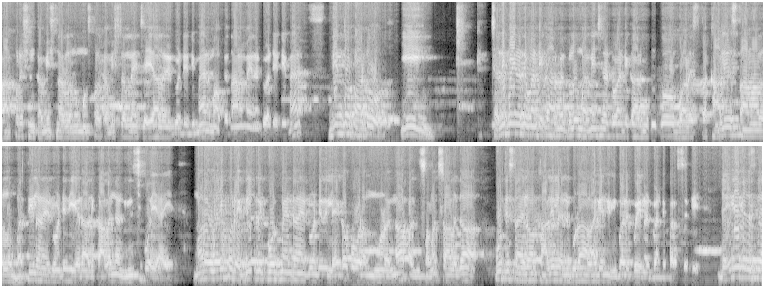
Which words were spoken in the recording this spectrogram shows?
కార్పొరేషన్ కమిషనర్లను మున్సిపల్ కమిషనర్లనే చేయాలనేటువంటి డిమాండ్ మా ప్రధానమైనటువంటి డిమాండ్. దీంతో పాటు ఈ చనిపోయినటువంటి కార్మికులు మరణించినటువంటి కార్మికులకు వారి ఖాళీ స్థానాలలో భర్తీలు అనేటువంటిది ఏడాది కాలంగా నిలిచిపోయాయి. మరోవైపు రెగ్యులర్ రిక్రూట్మెంట్ అనేటువంటిది లేకపోవడం మూలంగా పది సంవత్సరాలుగా పూర్తి స్థాయిలో ఖాళీలన్నీ కూడా అలాగే నిలబడిపోయినటువంటి పరిస్థితి. డైలీ బేస్గా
